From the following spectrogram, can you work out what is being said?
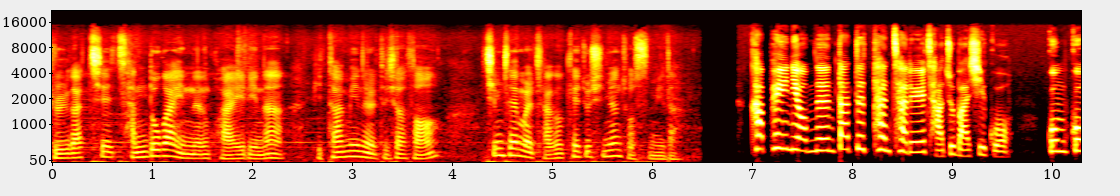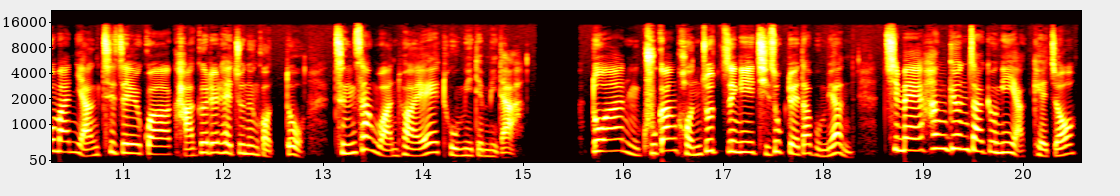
귤같이 산도가 있는 과일이나 비타민을 드셔서 침샘을 자극해 주시면 좋습니다. 카페인이 없는 따뜻한 차를 자주 마시고 꼼꼼한 양치질과 가글을 해주는 것도 증상 완화에 도움이 됩니다. 또한 구강 건조증이 지속되다 보면 치매 항균 작용이 약해져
